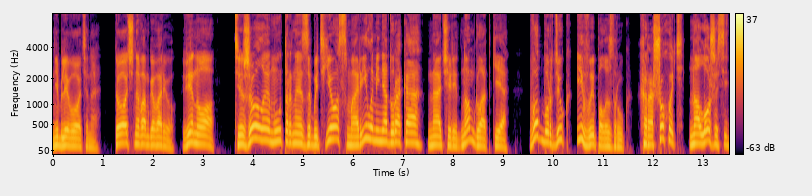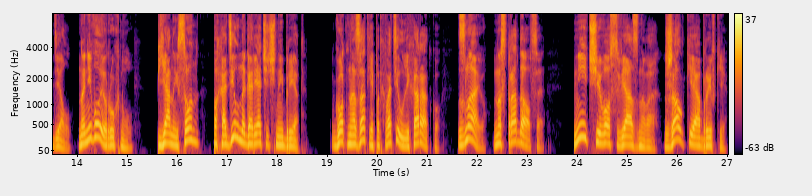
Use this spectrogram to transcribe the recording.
Не блевотина. Точно вам говорю. Вино. Тяжелое муторное забытье сморило меня, дурака, на очередном глотке. Вот бурдюк и выпал из рук. Хорошо хоть на ложе сидел, на него и рухнул. Пьяный сон походил на горячечный бред. Год назад я подхватил лихорадку. Знаю, настрадался. Ничего связанного, жалкие обрывки.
